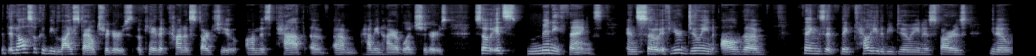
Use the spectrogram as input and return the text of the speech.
But it also could be lifestyle triggers, okay, that kind of start you on this path of um, having higher blood sugars. So it's many things. And so if you're doing all the things that they tell you to be doing as far as you know,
